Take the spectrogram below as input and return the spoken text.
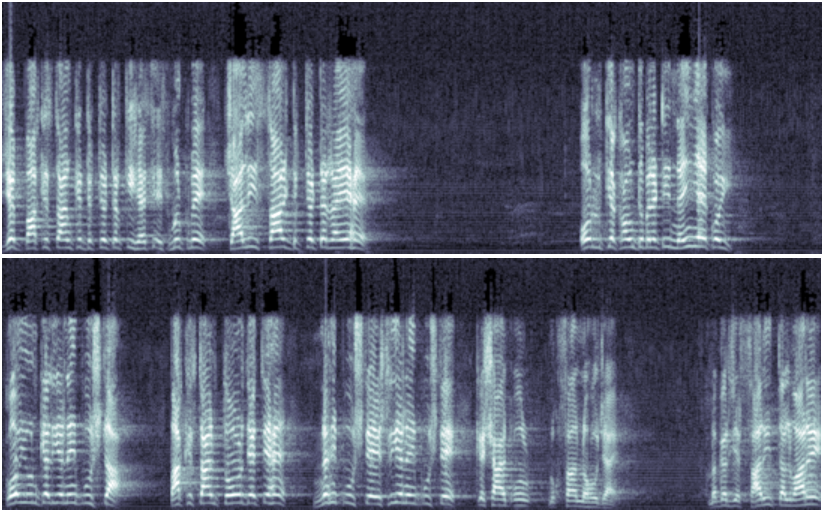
ये पाकिस्तान के डिक्टेटर की हैसियत, इस मुल्क में 40 साल डिक्टेटर रहे हैं। और उनकी अकाउंटेबिलिटी नहीं है कोई। कोई उनके लिए नहीं पूछता। पाकिस्तान तोड़ देते हैं, नहीं पूछते, इसलिए नहीं पूछते कि शायद वो नुकसान न हो जाए। मगर ये सारी तलवारें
